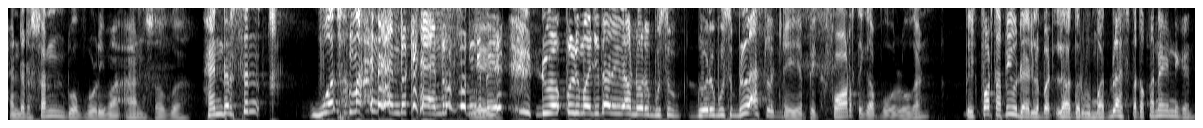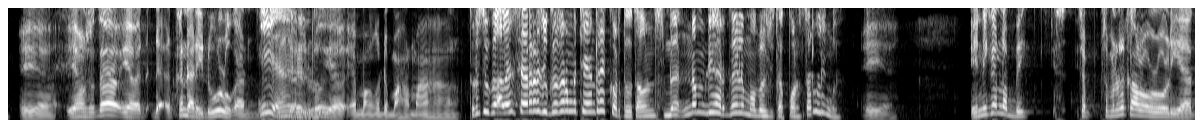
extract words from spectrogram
Henderson 25-an so gua. Henderson buat pemain Hendrik Henderson gitu ya. 25 juta di tahun 2000 2011 lagi. Iya, Pickford 30 kan. Pickford tapi udah lewat lewat 2014 patokannya ini kan. Iya, ya maksudnya ya kan dari dulu kan. Iya, dari, dari dulu ya emang udah mahal-mahal. Terus juga Alan Shearer juga kan mecahin rekor tuh tahun 96 dia harganya 15 juta pound sterling loh. Iya. Ini kan lebih se- sebenarnya kalau lu lihat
